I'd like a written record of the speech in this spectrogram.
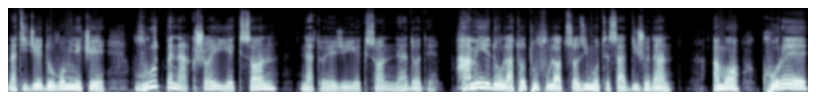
نتیجه دوم اینه که ورود به نقشای یکسان نتایج یکسان نداده. همه دولت ها تو فولادسازی متصدی شدن. اما کره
